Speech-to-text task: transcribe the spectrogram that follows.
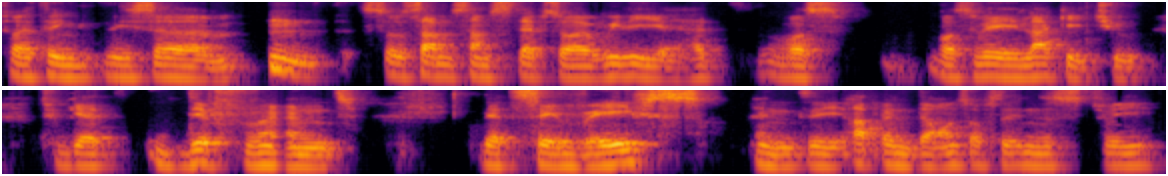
So I think these um, so some some steps. So I really had was was very lucky to to get different, let's say, waves and the up and downs of the industry,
